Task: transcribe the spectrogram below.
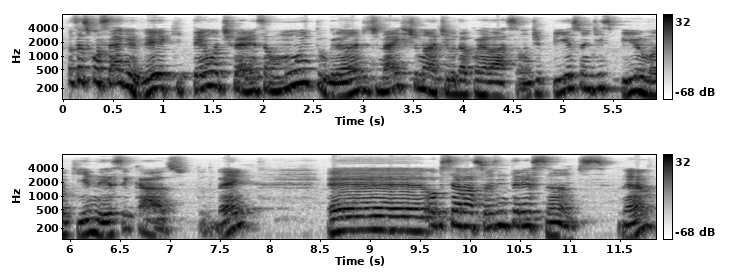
Então, vocês conseguem ver que tem uma diferença muito grande na estimativa da correlação de Pearson e de Spearman aqui nesse caso, tudo bem? É, observações interessantes, né?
